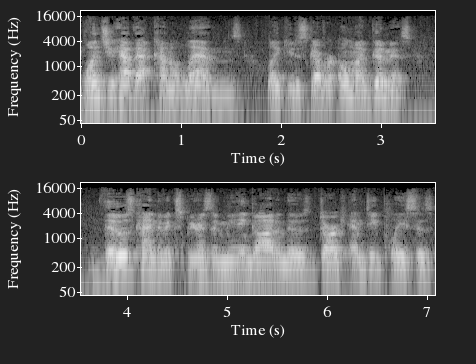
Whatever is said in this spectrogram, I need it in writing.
once you have that kind of lens, like you discover, oh my goodness, those kind of experiences of meeting God in those dark, empty places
